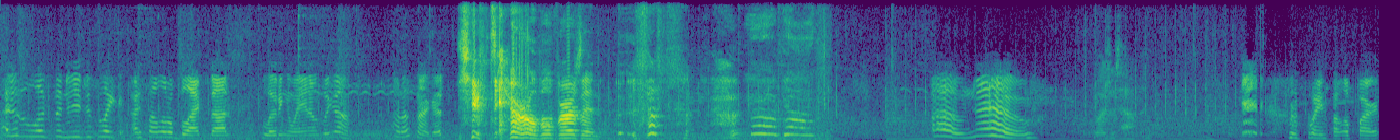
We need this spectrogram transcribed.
I just looked and you just like I saw a little black dot floating away and I was like, oh, oh that's not good. You terrible person. oh god. Oh no! What just happened? The plane fell apart.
